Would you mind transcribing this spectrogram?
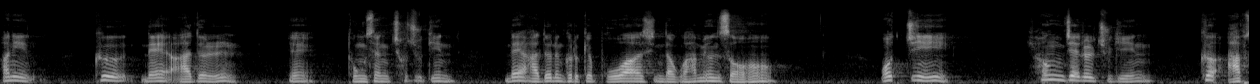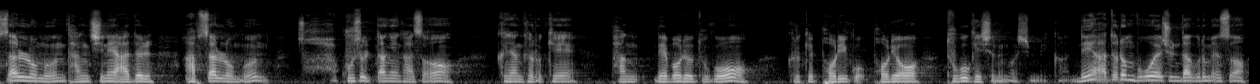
아니 그 내 아들 예, 동생 쳐 죽인 내 아들은 그렇게 보호하신다고 하면서 어찌 형제를 죽인 그 압살롬은 당신의 아들 압살롬은 저 구슬 땅에 가서 그냥 그렇게 방 내버려 두고 그렇게 버리고 버려 두고 계시는 것입니까? 내 아들은 보호해 준다 그러면서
